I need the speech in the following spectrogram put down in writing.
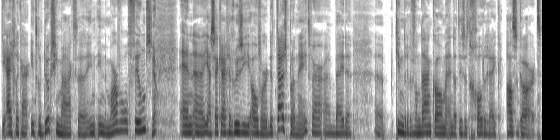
Die eigenlijk haar introductie maakt in, in de Marvel-films. Ja. En ja, zij krijgen ruzie over de thuisplaneet, waar beide uh, kinderen vandaan komen. En dat is het godenrijk Asgard.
